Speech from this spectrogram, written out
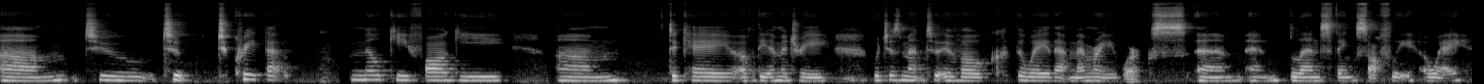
um, to to to create that milky, foggy. Um, decay of the imagery, which is meant to evoke the way that memory works um, and blends things softly away.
